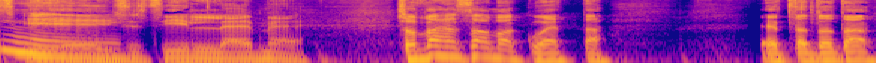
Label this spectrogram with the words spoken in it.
Niin. ei se silleen mene. Se on vähän sama kuin, että, että tota,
